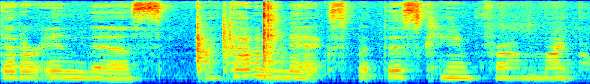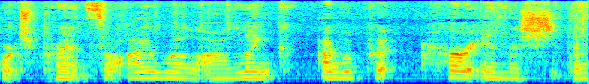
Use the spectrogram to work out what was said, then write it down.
that are in this, I've got a mix, but this came from my porch print, so I will uh, link, I will put her in the, the,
